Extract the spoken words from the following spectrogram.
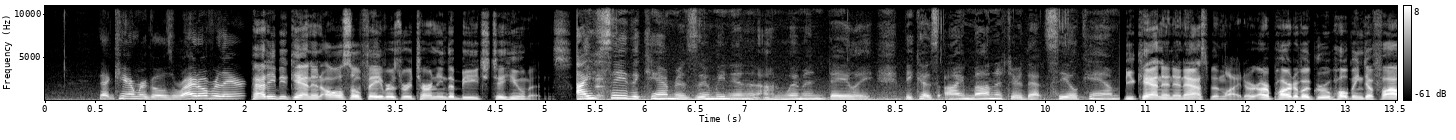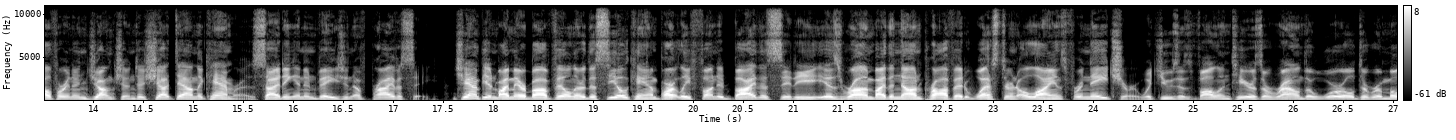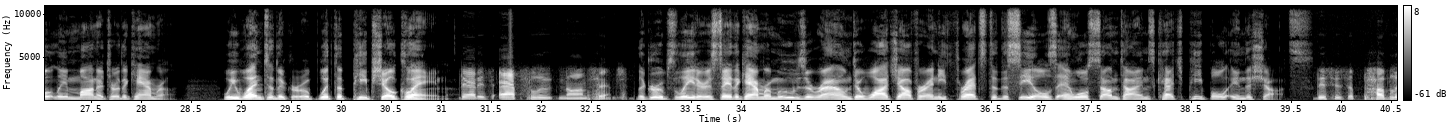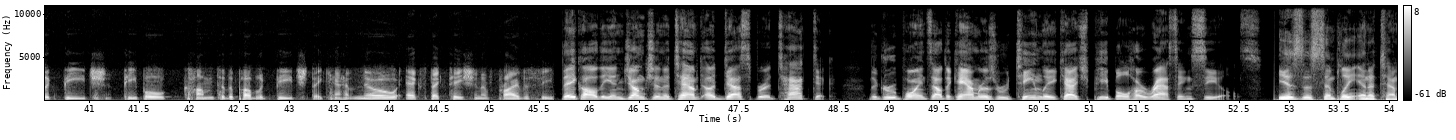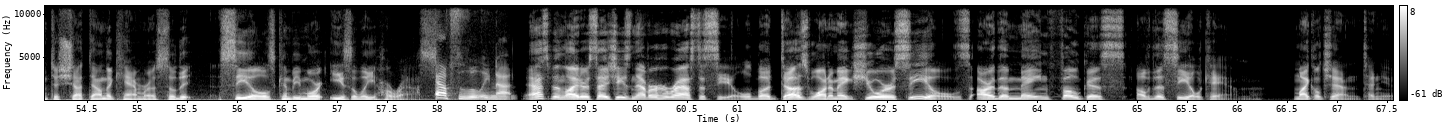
that camera goes right over there. Patty Buchanan also favors returning the beach to humans. I see the camera zooming in on women daily because I monitor that seal cam. Buchanan and Aspenleiter are part of a group hoping to file for an injunction to shut down the cameras, citing an invasion of privacy. Championed by Mayor Bob Filner, the SEAL Cam, partly funded by the city, is run by the nonprofit Western Alliance for Nature, which uses volunteers around the world to remotely monitor the camera. We went to the group with the peep show claim. That is absolute nonsense. The group's leaders say the camera moves around to watch out for any threats to the seals and will sometimes catch people in the shots. This is a public beach. People come to the public beach. They can have no expectation of privacy. They call the injunction attempt a desperate tactic. The group points out the cameras routinely catch people harassing seals. Is this simply an attempt to shut down the cameras so that seals can be more easily harassed. Absolutely not. Aspenleiter says she's never harassed a seal, but does want to make sure seals are the main focus of the seal cam. Michael Chen, 10 News.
